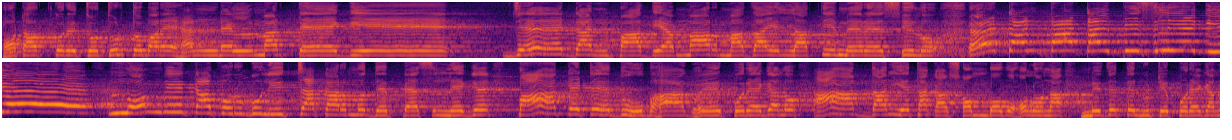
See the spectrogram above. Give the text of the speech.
হঠাৎ করে চতুর্থবারে হ্যান্ডেল মারতে গিয়ে যে ডান পা দিয়ে মার মাজায় লাতি মেরেছিল এই ডান পাটাই পিছলিয়ে গিয়ে লঙ্গি কাপড়গুলি চাকার মধ্যে প্যাচ লেগে পা কেটে দুভাগ হয়ে পড়ে গেল। আর দাঁড়িয়ে থাকা সম্ভব হলো না। মেঝেতে লুটে পড়ে গেল।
